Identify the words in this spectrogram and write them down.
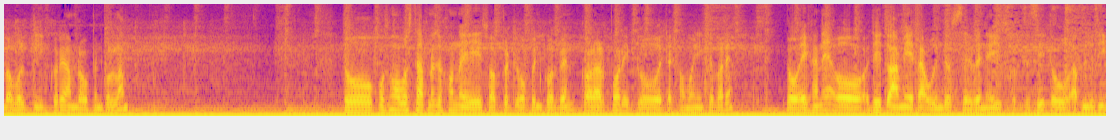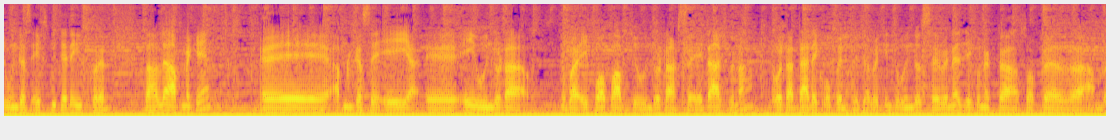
ডবল ক্লিক করে আমরা ওপেন করলাম। তো প্রথম অবস্থায় আপনি যখন এই সফটওয়্যারটি ওপেন করবেন, করার পর একটু এটা সময় নিতে পারে। তো এখানে, ও, যেহেতু আমি এটা উইন্ডোজ সেভেনে ইউজ করতেছি, তো আপনি যদি উইন্ডোজ এক্সপিতে এটা ইউজ করেন, তাহলে আপনাকে আপনার কাছে এই এই উইন্ডোটা বা এই পপ আপ যে উইন্ডোটা আসছে এটা আসবে না। ওটা ডাইরেক্ট ওপেন হয়ে যাবে। কিন্তু উইন্ডোজ সেভেনে যে কোনো একটা সফটওয়্যার আমরা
